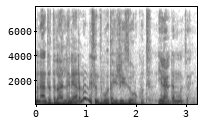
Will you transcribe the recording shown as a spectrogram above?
ምን አንተ ትላለህ? እኔ አይደለም እንዴ ስንት ቦታ ይዤ ይላል ደግሞ እዛኛው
